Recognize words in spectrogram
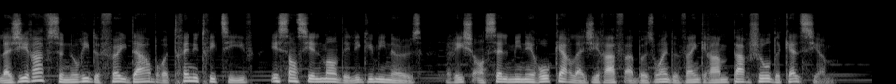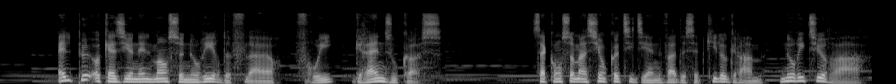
La girafe se nourrit de feuilles d'arbres très nutritives, essentiellement des légumineuses, riches en sels minéraux car la girafe a besoin de 20 grammes par jour de calcium. Elle peut occasionnellement se nourrir de fleurs, fruits, graines ou cosses. Sa consommation quotidienne va de 7 kg, nourriture rare,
